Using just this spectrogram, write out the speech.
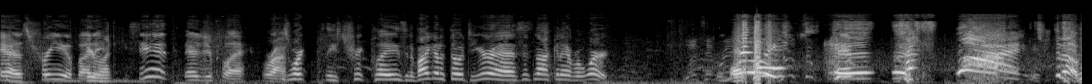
Yeah, it's for you, buddy. You see it? There's your play. Run. just work these trick plays, and if I gotta throw it to your ass, it's not gonna ever work. Let's Why? Get up.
